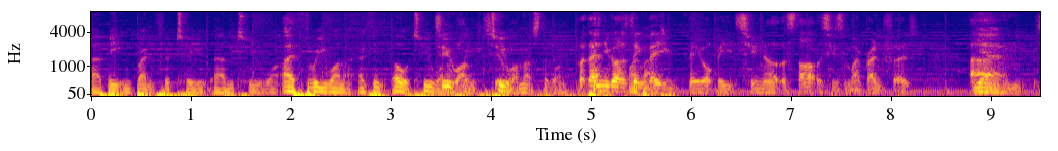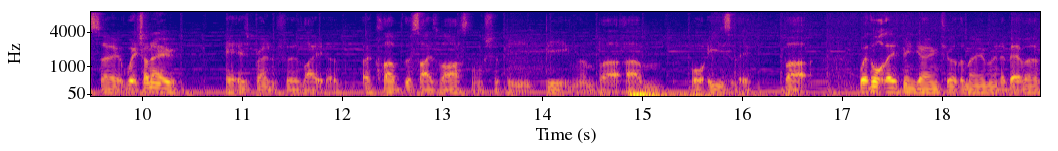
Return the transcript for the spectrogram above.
uh, beating Brentford two um, two one, oh three one. I think oh two one, 2-1, I think. 2-1. two one. That's the one. But then you've got to think bad. they, they got beat two 0 at the start of the season by Brentford. Um, Yeah. So which I know it is Brentford, like a, a club the size of Arsenal should be beating them, but um, or easily. But with what they've been going through at the moment, a bit of a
